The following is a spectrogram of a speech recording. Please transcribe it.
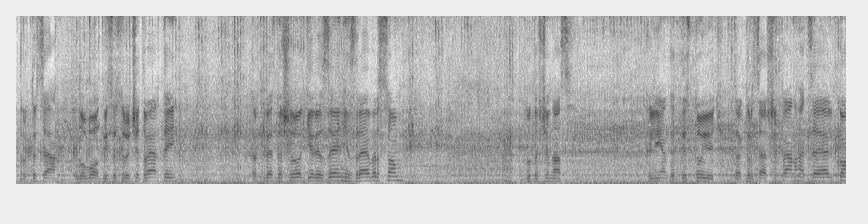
тракторця Лово 244. Тракторець на широкій резині з реверсом. Тут ще в нас клієнти тестують тракторця Шифенга CL.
